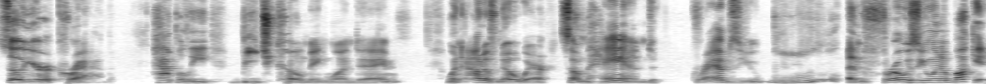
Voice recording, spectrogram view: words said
So you're a crab, happily beachcombing one day, when out of nowhere, some hand grabs you and throws you in a bucket.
